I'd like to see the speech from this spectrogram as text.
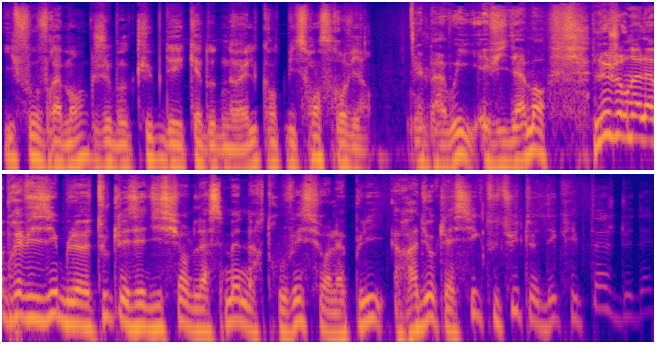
Il faut vraiment que je m'occupe des cadeaux de Noël quand Miss France revient. Eh ben oui, évidemment. Le journal imprévisible, toutes les éditions de la semaine à retrouver sur l'appli Radio Classique. Tout de suite, le décryptage de David.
